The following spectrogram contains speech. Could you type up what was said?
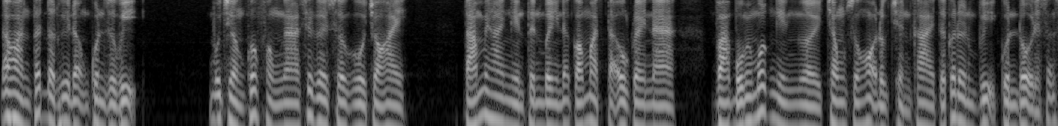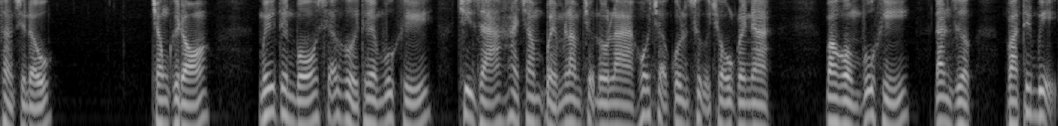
đã hoàn tất đợt huy động quân dự bị. Bộ trưởng Quốc phòng Nga Sergei Shoigu cho hay 82.000 tân binh đã có mặt tại Ukraine và 41.000 người trong số họ được triển khai tới các đơn vị quân đội để sẵn sàng chiến đấu. Trong khi đó, Mỹ tuyên bố sẽ gửi thêm vũ khí trị giá 275 triệu đô la hỗ trợ quân sự cho Ukraine, bao gồm vũ khí, đạn dược và thiết bị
